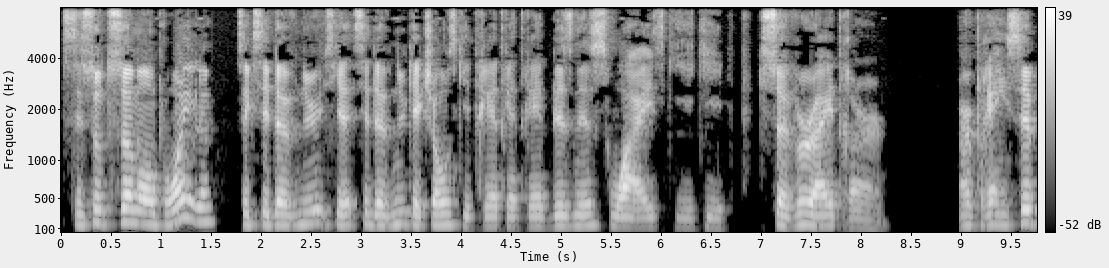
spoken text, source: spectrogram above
C'est, surtout ça mon point là c'est que c'est devenu c'est devenu quelque chose qui est très très très business wise qui qui qui se veut être un un principe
